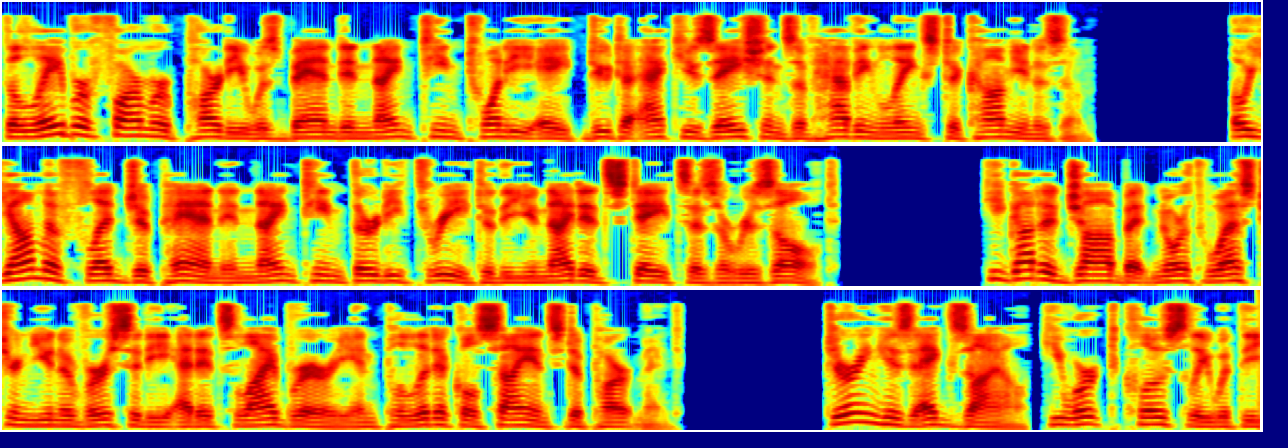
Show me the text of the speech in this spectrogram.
The Labour Farmer Party was banned in 1928 due to accusations of having links to communism. Oyama fled Japan in 1933 to the United States as a result. He got a job at Northwestern University at its library and political science department. During his exile, he worked closely with the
